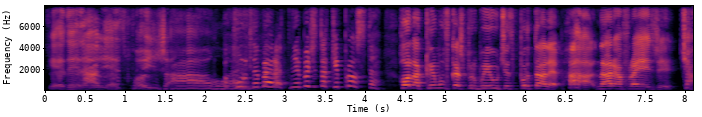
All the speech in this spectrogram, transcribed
kiedy na mnie spojrzałeś... O kurde, Beret, nie będzie takie proste! Hola, kremówkarz próbuje uciec portalem! Haha, nara frajerzy! Cia...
